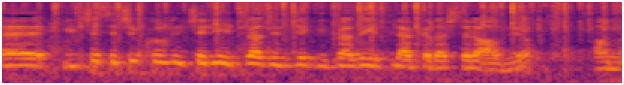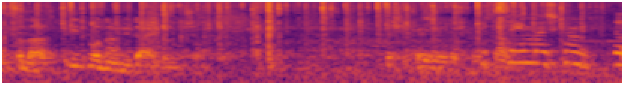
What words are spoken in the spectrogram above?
Ee, ilçe seçim kurulu içeriye itiraz edecek itiraza yetkili arkadaşları almıyor. Alması lazım. Biz ona müdahale olacağız. Teşekkür ederim. Peki. Sayın Başkanım, e,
